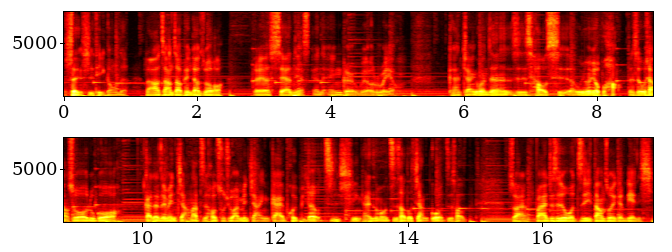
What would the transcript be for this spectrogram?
摄影师提供的。然后这张照片叫做 Their sadness and anger will real。看讲英文真的是超词的，我英文又不好，但是我想说，如果敢在这边讲，那之后出去外面讲应该会比较有自信，还是什么？至少都讲过，至少算了，反正就是我自己当做一个练习。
